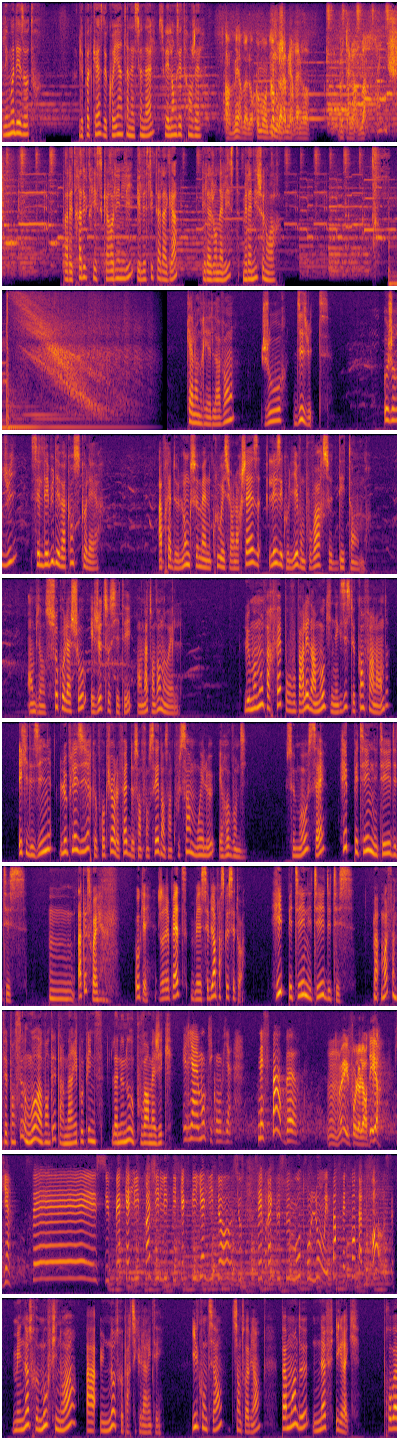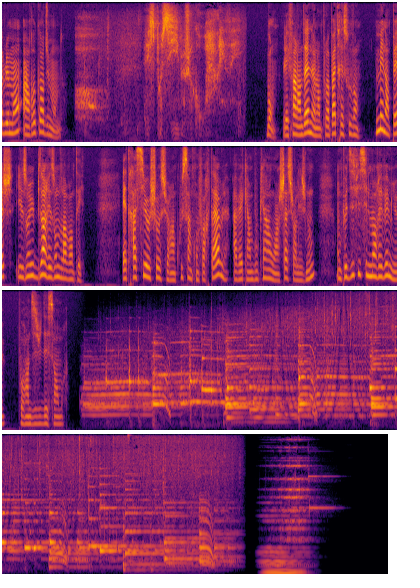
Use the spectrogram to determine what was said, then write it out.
Les mots des autres, le podcast de Courrier International sur les langues étrangères. Ah merde alors, comment on dit Comment ça ça merde alors? But alors you are French Par les traductrices Caroline Lee et Leslie Talaga et la journaliste Mélanie Chenoir. Calendrier de l'Avent, jour 18. Aujourd'hui, c'est le début des vacances scolaires. Après de longues semaines clouées sur leur chaise, les écoliers vont pouvoir se détendre. Ambiance chocolat chaud et jeux de société en attendant Noël. Le moment parfait pour vous parler d'un mot qui n'existe qu'en Finlande et qui désigne le plaisir que procure le fait de s'enfoncer dans un coussin moelleux et rebondi. Ce mot, c'est hippity-nitty-dittis. Hmm, à tes souhaits. Ok, je répète, mais c'est bien parce que c'est toi. Hippity-nitty-dittis. Bah, moi, ça me fait penser au mot inventé par Mary Poppins, la nounou au pouvoir magique. Il y a un mot qui convient. N'est-ce pas, Bird Hum, Oui, il faut le leur dire. Bien. C'est supercalifragilistiquexpialidocious. C'est vrai que ce mot trop long est parfaitement atroce. Mais notre mot finnois a une autre particularité. Il contient, tiens-toi bien, pas moins de 9 Y. Probablement un record du monde. Est-ce possible, je crois rêver Bon, les Finlandais ne l'emploient pas très souvent. Mais n'empêche, ils ont eu bien raison de l'inventer. Être assis au chaud sur un coussin confortable, avec un bouquin ou un chat sur les genoux, on peut difficilement rêver mieux pour un 18 décembre.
